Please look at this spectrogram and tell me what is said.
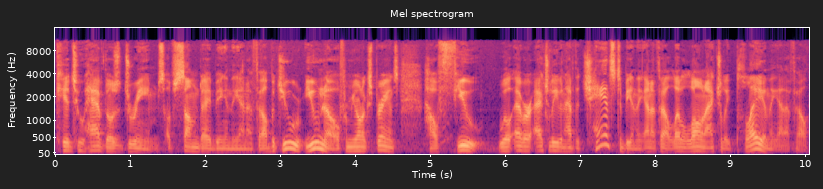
kids who have those dreams of someday being in the NFL, but you you know from your own experience how few will ever actually even have the chance to be in the NFL, let alone actually play in the NFL.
